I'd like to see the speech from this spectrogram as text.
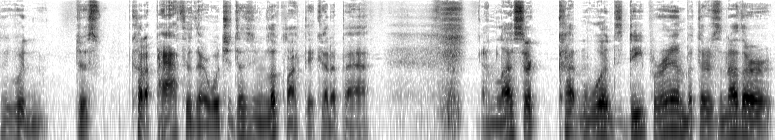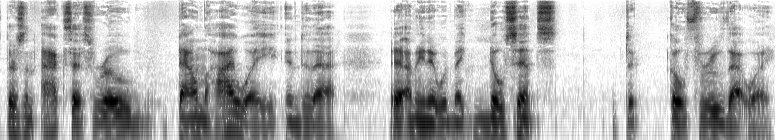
he wouldn't just cut a path through there, which it doesn't even look like they cut a path, unless they're cutting woods deeper in. But there's another, there's an access road down the highway into that. I mean, it would make no sense to go through that way.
